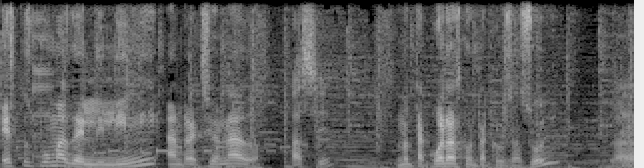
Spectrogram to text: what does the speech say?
estos Pumas de Lilini han reaccionado. Ah, sí. ¿No te acuerdas contra Cruz Azul? Claro.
